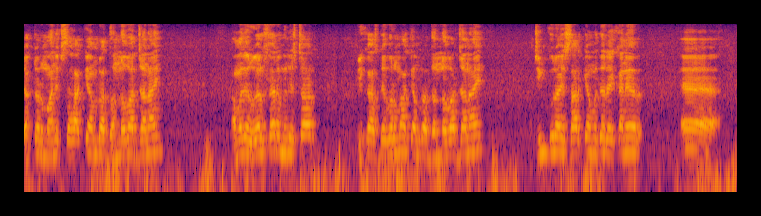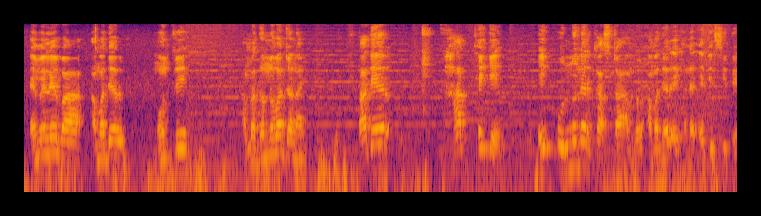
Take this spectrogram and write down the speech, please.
ডক্টর মানিক সাহাকে আমরা ধন্যবাদ জানাই। আমাদের ওয়েলফেয়ার মিনিস্টার বিকাশ দেববর্মাকে আমরা ধন্যবাদ জানাই। টিঙ্কুরাই স্যারকে আমাদের এখানের এমএলএ বা আমাদের মন্ত্রী আমরা ধন্যবাদ জানাই। তাদের হাত থেকে এই উন্নয়নের কাজটা আমরা, আমাদের এখানে এডিসিতে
